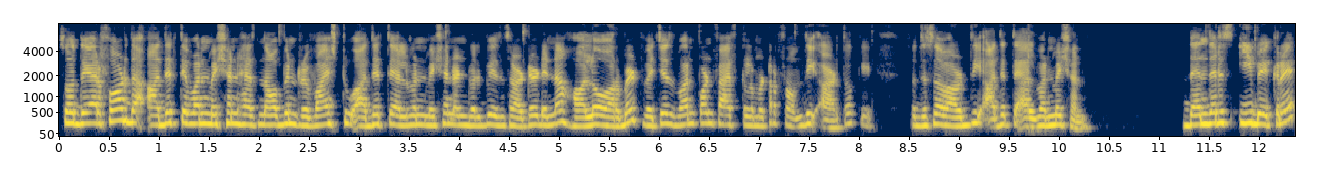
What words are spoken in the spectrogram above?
so therefore, the Aditya 1 mission has now been revised to Aditya L1 mission and will be inserted in a halo orbit which is 1.5 kilometer from the Earth. Okay, so this is about the Aditya L1 mission. Then there is eBkray.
